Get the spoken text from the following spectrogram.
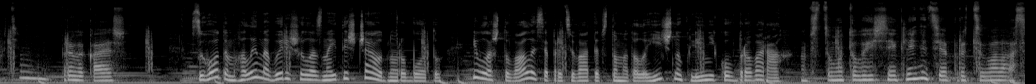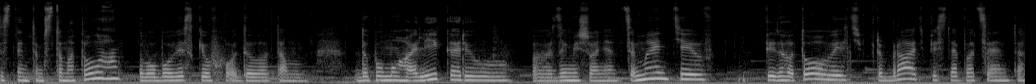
Потім привикаєш. Згодом Галина вирішила знайти ще одну роботу і влаштувалася працювати в стоматологічну клініку в броварах. В стоматологічній клініці я працювала асистентом стоматолога. В обов'язки входило там допомога лікарю, е, замішання цементів, підготовить, прибрати після пацієнта.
